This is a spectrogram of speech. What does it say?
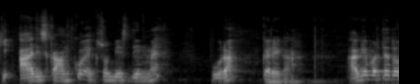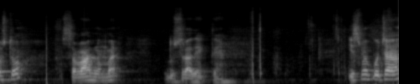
कि आर इस काम को एक सौ बीस दिन में पूरा करेगा। आगे बढ़ते दोस्तों। सवाल नंबर दूसरा देखते हैं। इसमें पूछा,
